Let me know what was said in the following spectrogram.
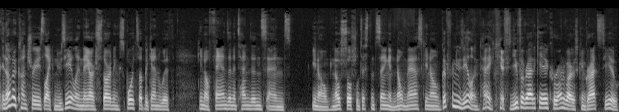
In other countries like New Zealand, they are starting sports up again with, you know, fans in attendance and, you know, no social distancing and no mask. You know, good for New Zealand. Hey, if you've eradicated coronavirus, congrats to you.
